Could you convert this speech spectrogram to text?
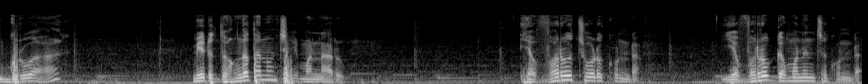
గురువా మీరు దొంగతనం చేయమన్నారు. ఎవ్వరూ చూడకుండా ఎవ్వరూ గమనించకుండా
